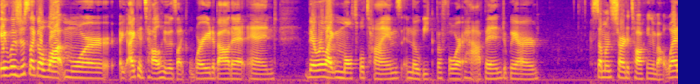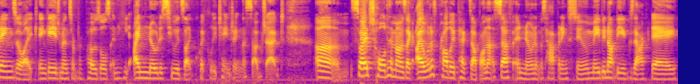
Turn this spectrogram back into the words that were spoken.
it was just like a lot more, I, I could tell he was like worried about it. And there were like multiple times in the week before it happened where someone started talking about weddings or like engagements or proposals and he i noticed he was like quickly changing the subject um, so i told him i was like i would have probably picked up on that stuff and known it was happening soon maybe not the exact day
